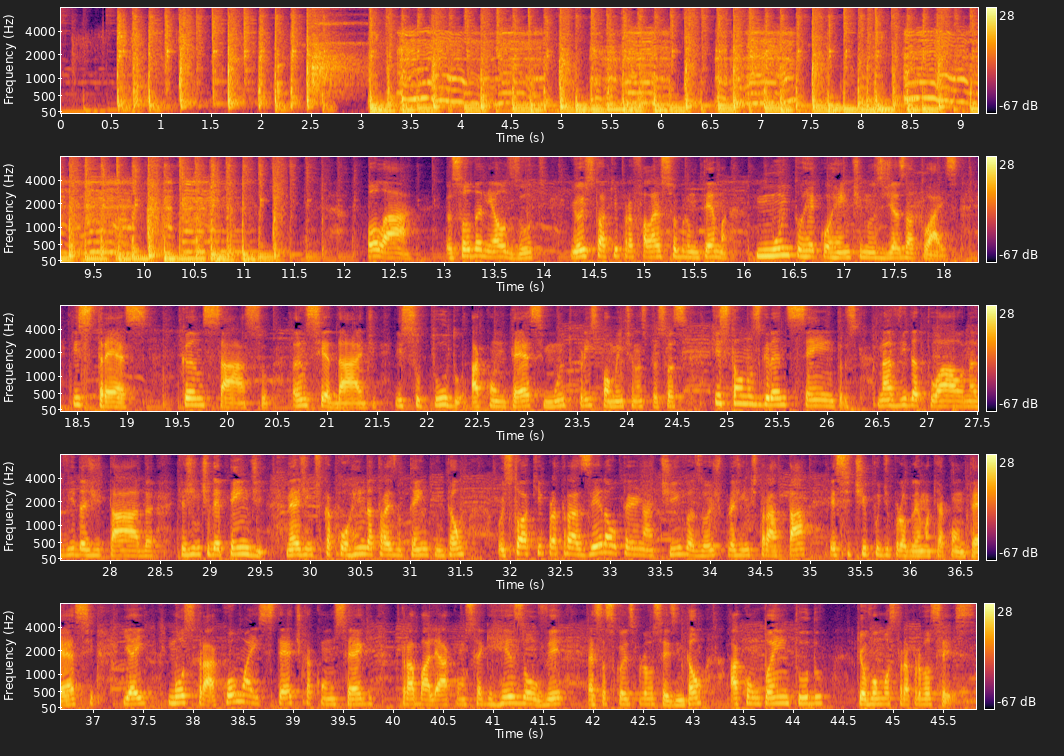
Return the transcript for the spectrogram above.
Olá, eu sou Daniel Zuc e hoje estou aqui para falar sobre um tema muito recorrente nos dias atuais: estresse, cansaço, ansiedade, isso tudo acontece muito principalmente nas pessoas que estão nos grandes centros, na vida atual, na vida agitada, que a gente depende, né? A gente fica correndo atrás do tempo. Então, eu estou aqui para trazer alternativas hoje para a gente tratar esse tipo de problema que acontece e aí mostrar como a estética consegue trabalhar, consegue resolver essas coisas para vocês. Então, acompanhem tudo que eu vou mostrar para vocês.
